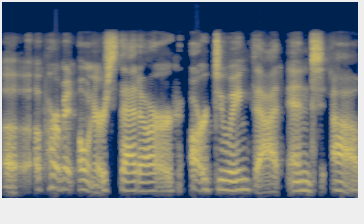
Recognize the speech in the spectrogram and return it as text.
uh, apartment owners that are are doing that, and uh,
